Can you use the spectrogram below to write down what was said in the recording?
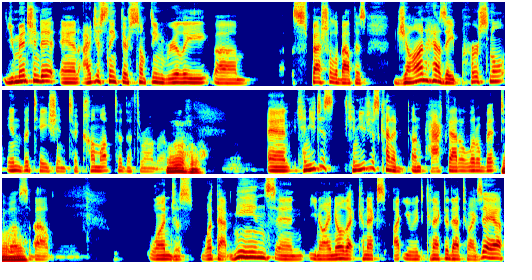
You mentioned it, and I just think there's something really um, special about this. John has a personal invitation to come up to the throne room. Mm-hmm and can you just can you just kind of unpack that a little bit to mm-hmm. us about one just what that means. And you know i know that connects uh, you had connected that to isaiah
